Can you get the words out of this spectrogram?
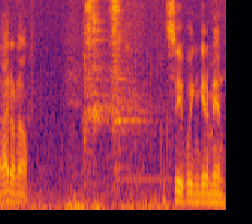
I don't know. Let's see if we can get them in.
